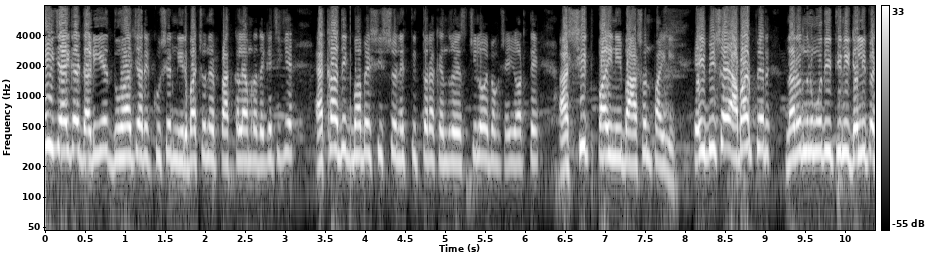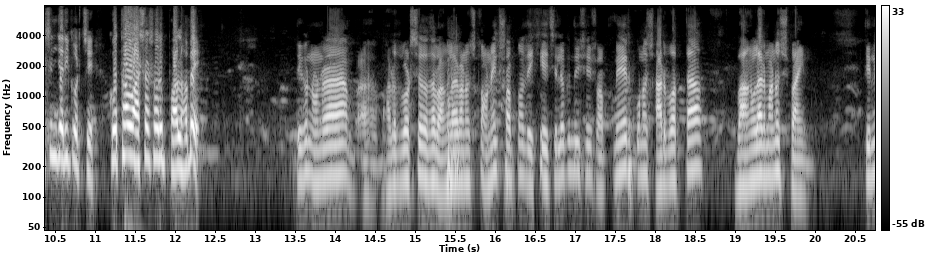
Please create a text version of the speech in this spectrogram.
এই জায়গায় দাঁড়িয়ে দু হাজার একুশের নির্বাচনের প্রাককালে আমরা দেখেছি যে একাধিকভাবে শীর্ষ নেতৃত্বরা কেন্দ্র এসেছিল এবং সেই অর্থে সিট পায়নি বা আসন পায়নি। এই বিষয়ে আবার ফের নরেন্দ্র মোদী তিনি ডেলি প্যাসেঞ্জারি করছে। কোথাও আশাস্বরূপ ফল হবে? দেখুন, ওনারা ভারতবর্ষে তথা বাংলার মানুষকে অনেক স্বপ্ন দেখিয়েছিল, কিন্তু সেই স্বপ্নের কোনো সারবত্তা বাংলার মানুষ পায়নি। তিনি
